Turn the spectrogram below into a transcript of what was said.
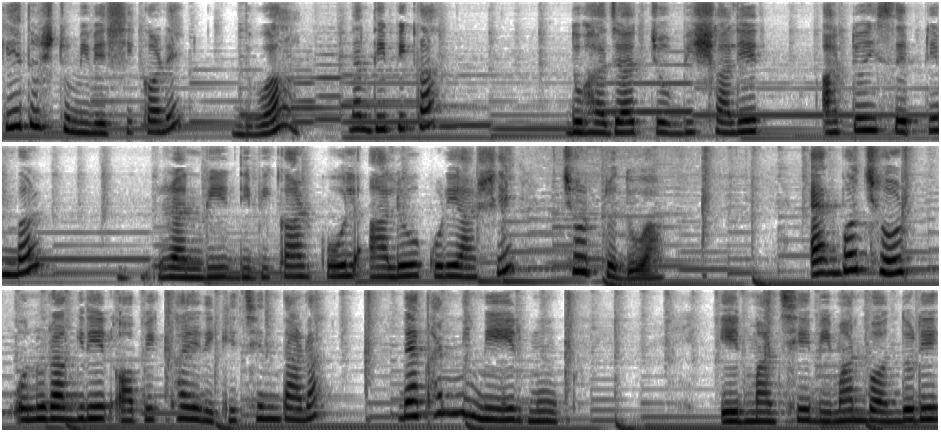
কে দুষ্টুমি বেশি করে, দুয়া না দীপিকা? দু হাজার চব্বিশ সালের আটই সেপ্টেম্বর রণবীর দীপিকার কোল আলো করে আসে ছোট্ট দুয়া। এক বছর অনুরাগীদের অপেক্ষায় রেখেছেন তারা দেখাননি মেয়ের মুখ। এর মাঝে বিমানবন্দরে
